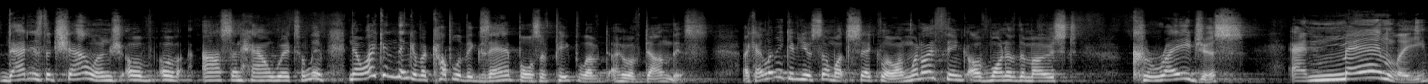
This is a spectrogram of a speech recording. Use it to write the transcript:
that is the challenge of, of us and how we're to live. Now, I can think of a couple of examples of people who have done this. Okay, let me give you a somewhat secular one. When I think of one of the most courageous, and manly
